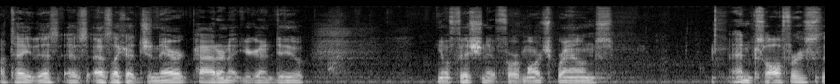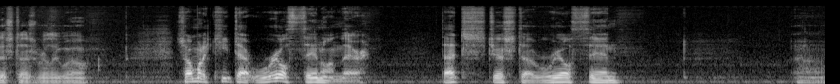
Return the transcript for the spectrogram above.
I'll tell you this as as like a generic pattern that you're going to do, you know, fishing it for March browns and sulfurs. This does really well. So I'm going to keep that real thin on there. That's just a real thin uh,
